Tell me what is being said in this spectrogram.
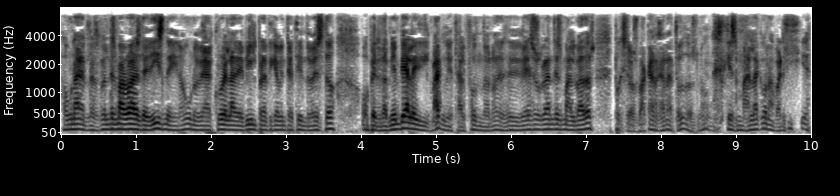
a una, las grandes malvadas de Disney, ¿no? Uno ve a Cruella de Vil prácticamente haciendo esto, o pero también ve a Lady Macbeth al fondo, ¿no? Es ve a esos grandes malvados, porque se los va a cargar a todos, ¿no? Es que es mala con avaricia.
